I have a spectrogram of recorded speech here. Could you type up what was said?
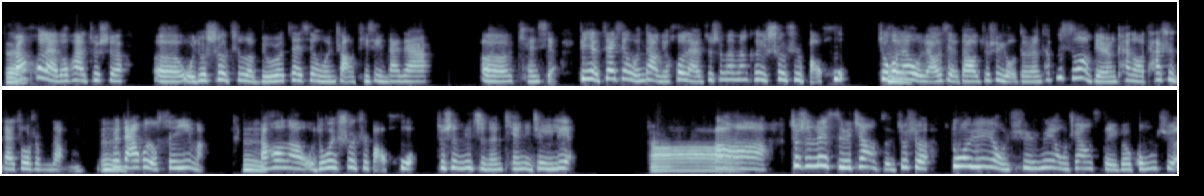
对。然后后来的话就是。呃，我就设置了，比如说在线文档提醒大家，呃，填写，并且在线文档你后来就是慢慢可以设置保护。就后来我了解到，就是有的人他不希望别人看到他是在做什么的，因为大家会有非议嘛。嗯。然后呢，我就会设置保护，就是你只能填你这一列。啊啊，就是类似于这样子，就是多运用去运用这样子的一个工具。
